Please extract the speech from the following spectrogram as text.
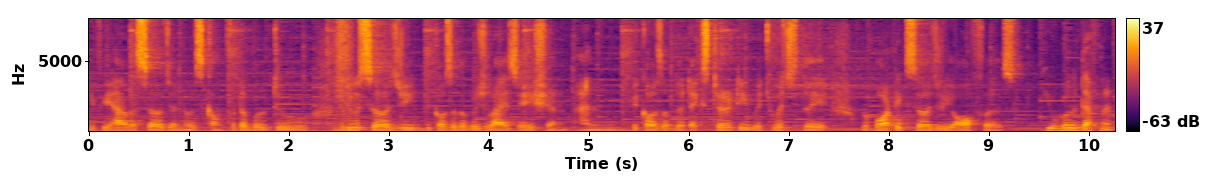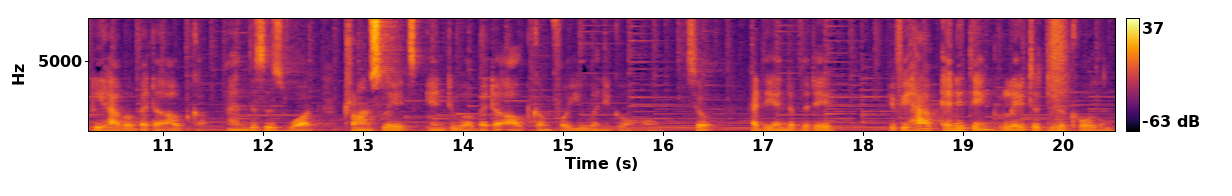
if you have a surgeon who is comfortable to do surgery because of the visualization and because of the dexterity with which the robotic surgery offers, you will definitely have a better outcome. And this is what translates into a better outcome for you when you go home. So at the end of the day, if you have anything related to the colon,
